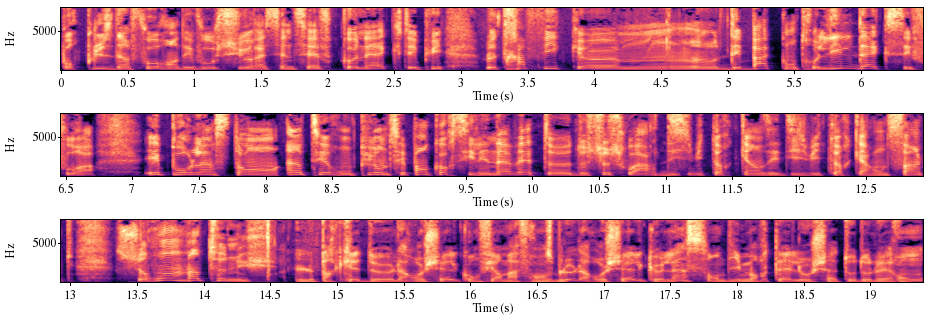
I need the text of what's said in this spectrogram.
Pour plus d'infos, rendez-vous sur SNCF Connect. Et puis le trafic euh, des bacs entre l'île d'Aix et Foura est pour l'instant interrompu. On ne sait pas encore si les navettes de ce soir, 18h15 et 18h45, seront maintenues. Le parquet de La Rochelle confirme à France Bleu La Rochelle que l'incendie mortel au château d'Oléron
